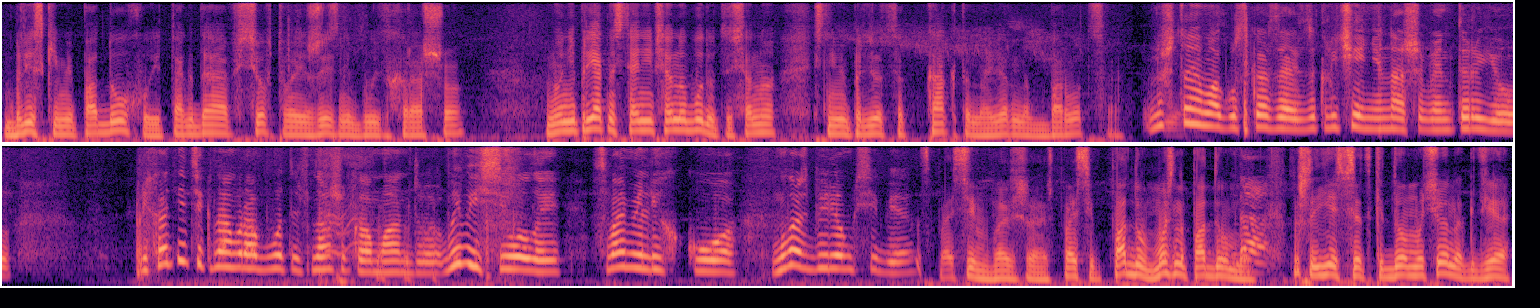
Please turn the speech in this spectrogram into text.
близкими по духу, и тогда все в твоей жизни будет хорошо. Но неприятности они все равно будут, и все равно с ними придется как-то, наверное, бороться. Ну что я могу сказать в заключение нашего интервью? Приходите к нам работать, в нашу команду. Вы веселые, с вами легко. Мы вас берем к себе. Спасибо большое, спасибо. Подумай, можно подумать. Да. Потому что есть все-таки дом ученых, где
